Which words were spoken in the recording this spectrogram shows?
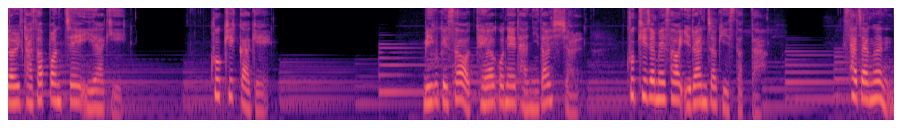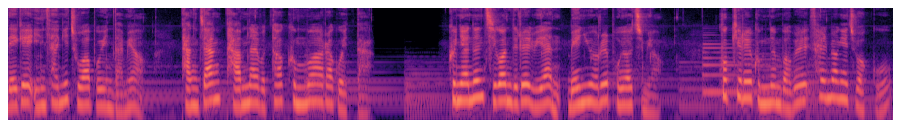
15번째 이야기 쿠키 가게 미국에서 대학원에 다니던 시절 쿠키점에서 일한 적이 있었다. 사장은 내게 인상이 좋아 보인다며 당장 다음날부터 근무하라고 했다. 그녀는 직원들을 위한 매뉴얼을 보여주며 쿠키를 굽는 법을 설명해 주었고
